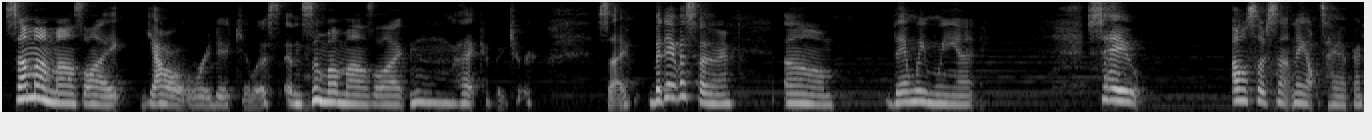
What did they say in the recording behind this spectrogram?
Some of them I was like, "Y'all ridiculous," and some of them I was like, mm, "That could be true." So, but it was fun. Um, then we went. So, also something else happened.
